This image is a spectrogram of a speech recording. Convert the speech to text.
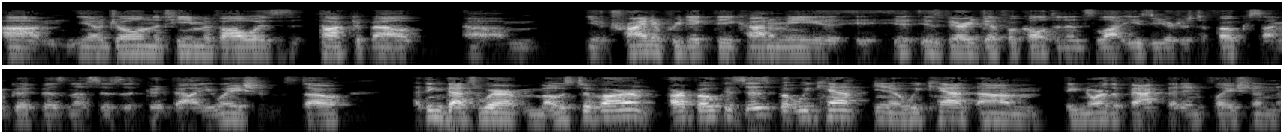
um, you know, Joel and the team have always talked about, um, you know, trying to predict the economy is very difficult, and it's a lot easier just to focus on good businesses at good valuations. So, I think that's where most of our our focus is. But we can't, you know, we can't um, ignore the fact that inflation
